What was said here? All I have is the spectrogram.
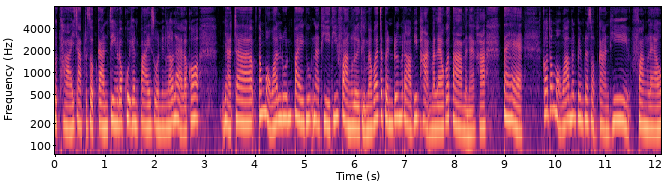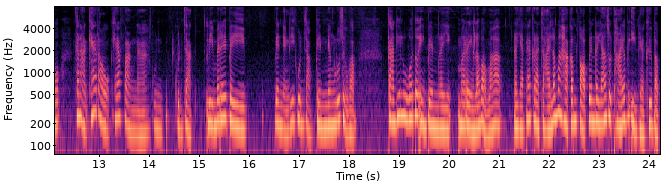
สุดท้ายจากประสบการณ์จริง เราคุยกันไปส่วนหนึ่งแล้วแหละ แล้วก็อยากจะต้องบอกว่าลุ้นไปทุกนาทีที่ฟังเลยถึงแม้ว่าจะเป็นเรื่องราวที่ผ่านมาแล้วก็ตามนะคะ แต่ก็ต้องบอกว่ามันเป็นประสบการณ์ที่ฟังแล้ว ขนาดแค่เราแค่ฟังนะ คุณคุณจากลีไม่ได้ไปเป็นอย่างที่คุณจากเป็นยังรู้สึกแบบ การที่รู้ว่าตัวเองเป็นมะเร็งแล้วแบบว่าระยะแพร่กระจายแล้วมาหาคำตอบเป็นระยะสุดท้ายเข้าไปอีกเนี่ยคือแบบ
